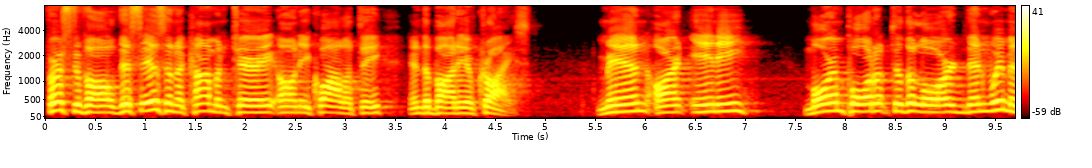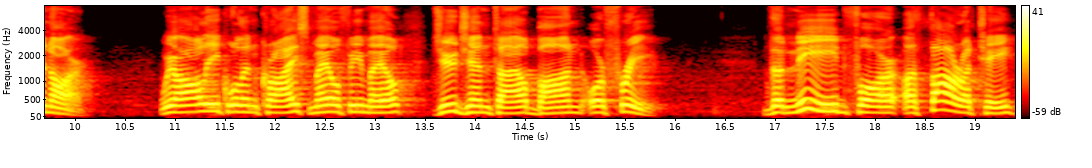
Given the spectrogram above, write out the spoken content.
First of all, this isn't a commentary on equality in the body of Christ. Men aren't any more important to the Lord than women are. We are all equal in Christ, male, female, Jew, Gentile, bond, or free. The need for authority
